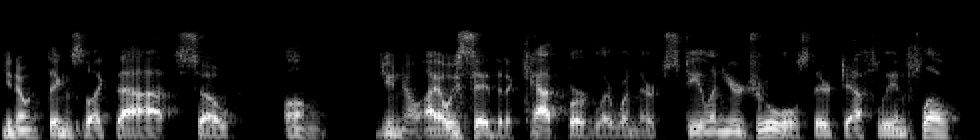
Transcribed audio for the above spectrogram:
you know, and things like that. So, um, you know, I always say that a cat burglar, when they're stealing your jewels, they're definitely in flow.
